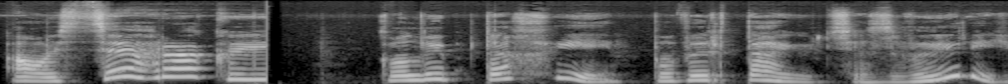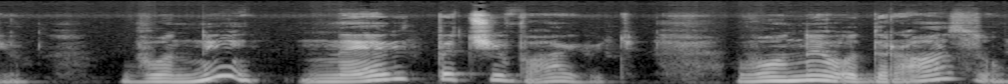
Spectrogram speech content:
А ось це граки. Коли птахи повертаються з вирію, вони не відпочивають. Вони одразу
